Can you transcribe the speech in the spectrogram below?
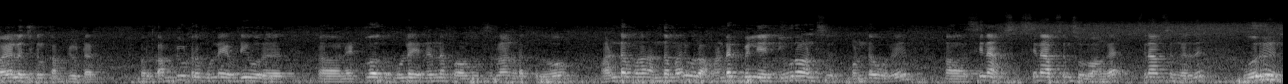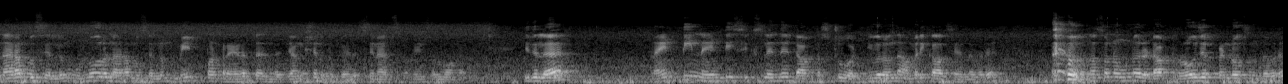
பயாலஜிக்கல் கம்ப்யூட்டர் ஒரு கம்ப்யூட்டருக்குள்ளே எப்படி ஒரு நெட்ஒர்க்குள்ளே என்னென்ன ப்ராசஸ்லாம் நடக்குதோ அந்த மா அந்த மாதிரி ஒரு ஹண்ட்ரட் பில்லியன் நியூரான்ஸ் கொண்ட ஒரு சினாப்ஸ் சினாப்ஸ்ன்னு சொல்லுவாங்க. சினாப்ஸுங்கிறது ஒரு நரம்பு செல்லும் இன்னொரு நரம்பு செல்லும் மீட் பண்ணுற இடத்த இந்த ஜங்ஷனுக்கு பேர் சினாப்ஸ் அப்படின்னு சொல்லுவாங்க. இதில் நைன்டீன் நைன்டி சிக்ஸ்லேருந்து டாக்டர் ஸ்டூவர்ட் இவர் வந்து அமெரிக்காவை சேர்ந்தவர். நான் சொன்ன இன்னொரு டாக்டர் ரோஜர் பெண்டோஸ்ன்றவர்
